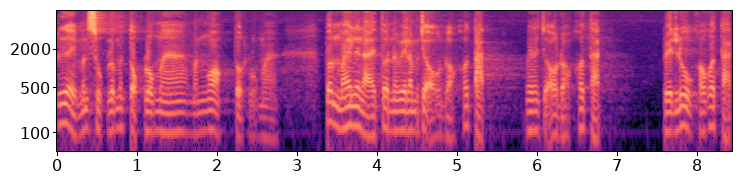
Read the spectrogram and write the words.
เรื่อยๆมันสุกแล้วมันตกลงมา มันงอกตกลงมา ต้นไม้หลายๆ ต้นเวลามันจะออกดอกเขาตัด เวลาจะออกดอกเขาตัด เป็นลูกเขาก็ตัด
